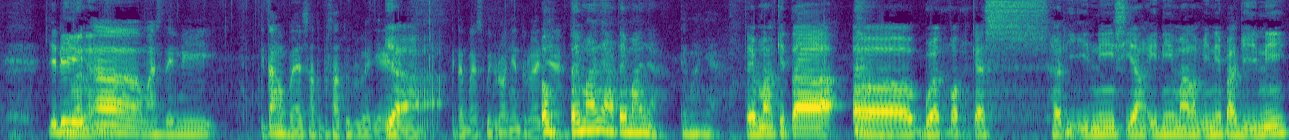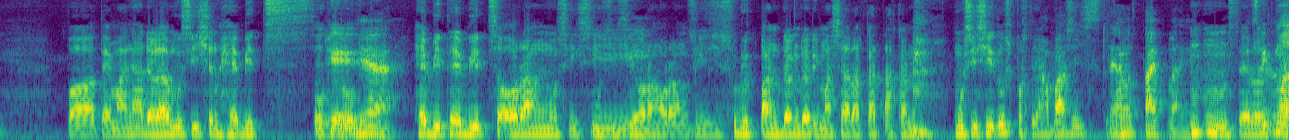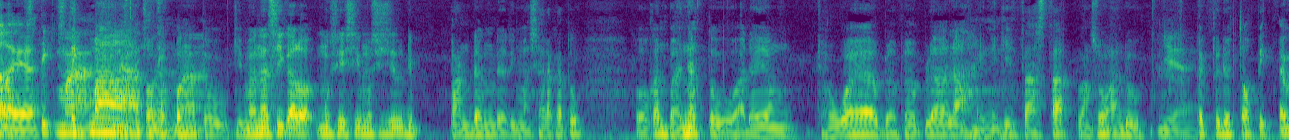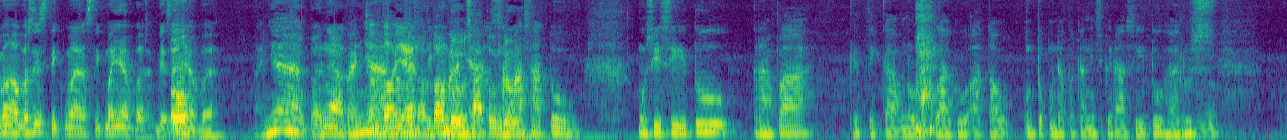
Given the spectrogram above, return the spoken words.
Jadi eh, Mas Dendi kita ngebahas satu persatu dulu aja Ya. Kita bahas backgroundnya dulu Oh, aja. temanya, temanya. Temanya. Tema kita eh, buat podcast hari ini, siang ini, malam ini, pagi ini temanya adalah musician habits. Oke. itu Iya. habit-habit seorang musisi, orang-orang musisi, sudut pandang dari masyarakat akan musisi itu seperti apa sih? Stereotype lah ya. Mm-mm, stereotype. Stigma lah ya. Stigma. Stigma, Nah, cocok banget tuh. Gimana sih kalau musisi-musisi itu dipandang dari masyarakat tuh? Oh kan banyak tuh, ada yang Jawa, bla bla bla lah. Ini kita start langsung andu. Iya. Back to the topic. Emang apa sih stigma stigmanya apa? Biasanya Oh. apa? Banyak. Ya, banyak. Contohnya? Contoh, stigmanya. Du, satu, Du. Salah satu. Musisi itu kenapa ketika menulis lagu atau untuk mendapatkan inspirasi itu harus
